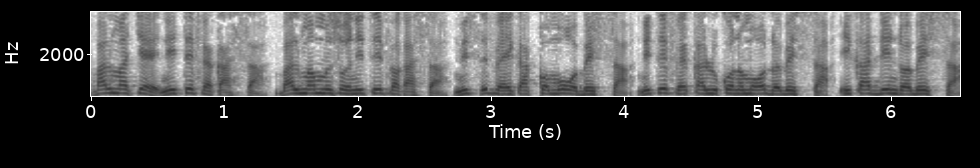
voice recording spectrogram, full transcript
balimacɛ n'i tɛ fɛ ka sa balimamuso n'i tɛ fɛ ka sa n'i tɛ fɛ i ka kɔmɔgɔw bɛ sa n'i tɛ fɛ i ka lukɔnɔmɔgɔ dɔ bɛ sa i ka den dɔ bɛ sa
